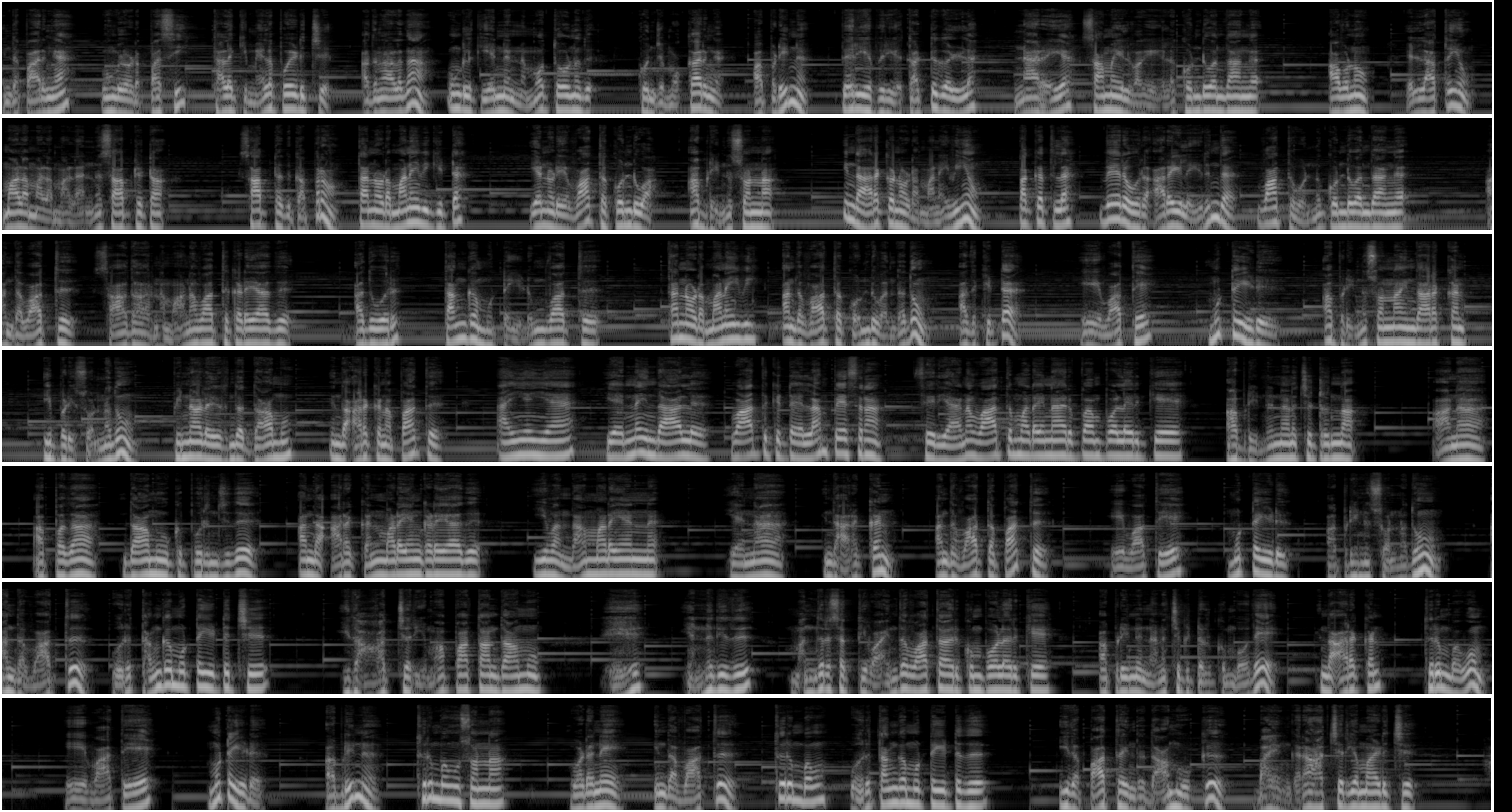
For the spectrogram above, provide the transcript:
இந்த பாருங்க உங்களோட பசி தலைக்கு மேல போயிடுச்சு. அதனால தான் உங்களுக்கு என்னென்னமோ தோணுது. கொஞ்சம் உட்காருங்க அப்படின்னு பெரிய பெரிய தட்டுகளில் நிறைய சமையல் வகைகளை கொண்டு வந்தாங்க. அவனும் எல்லாத்தையும் மலை மலை மலைன்னு சாப்பிட்டுட்டான். சாப்பிட்டதுக்கு அப்புறம் தன்னோட மனைவி கிட்ட என்னுடைய வாத்தை கொண்டு வா அப்படின்னு சொன்னான். இந்த அரக்கனோட மனைவியும் பக்கத்துல வேற ஒரு அறையில இருந்த வாத்து ஒன்று கொண்டு வந்தாங்க. அந்த வாத்து சாதாரணமான வாத்து கிடையாது. அது ஒரு தங்க முட்டையிடும் வாத்து. தன்னோட மனைவி அந்த வாத்தை கொண்டு வந்ததும் அது கிட்ட ஏ வாத்தே முட்டையிடு அப்படின்னு சொன்னான் இந்த அரக்கன். இப்படி சொன்னதும் பின்னால இருந்த தாமு இந்த அரக்கனை பார்த்து ஐயய்ய என்ன இந்த ஆளு? வாத்துக்கிட்ட எல்லாம் பேசுறான். சரியான வாத்து மடையனா இருப்பான் போல இருக்கே அப்படின்னு நினச்சிட்டு இருந்தான் ஆனா அப்பதான் தாமுவுக்கு புரிஞ்சுது அந்த அரக்கன் மடையன் கிடையாது. இவன் தான் மடையன்னு. ஏன்னா இந்த அரக்கன் அந்த வாத்தை பார்த்து ஏ வாத்தே முட்டையிடு அப்படின்னு சொன்னதும் அந்த வாத்து ஒரு தங்க முட்டையிட்டுச்சு இது ஆச்சரியமா பார்த்தான் தாமு. ஏ என்னது இது? மந்திர சக்தி வாய்ந்த வாத்தா இருக்கும் போல இருக்கே அப்படின்னு நினச்சிக்கிட்டு இருக்கும்போதே இந்த அரக்கன் திரும்பவும் ஏ வாத்தே முட்டையிடு அப்படின்னு திரும்பவும் சொன்னான் உடனே இந்த வாத்து திரும்பவும் ஒரு தங்க முட்டையிட்டது. இதை பார்த்த இந்த தாமுவுக்கு பயங்கர ஆச்சரியமாயிடுச்சு.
